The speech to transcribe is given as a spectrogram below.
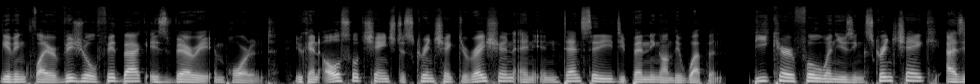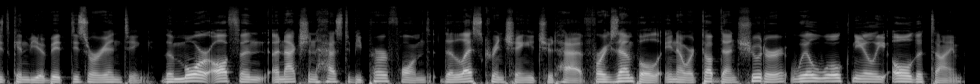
Giving player visual feedback is very important. You can also change the screen shake duration and intensity depending on the weapon. Be careful when using screen shake as it can be a bit disorienting. The more often an action has to be performed, the less screen shake it should have. For example, in our top-down shooter, we'll walk nearly all the time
